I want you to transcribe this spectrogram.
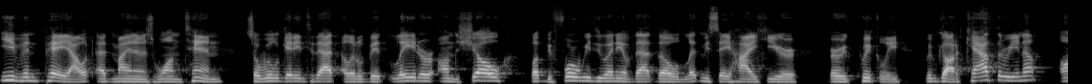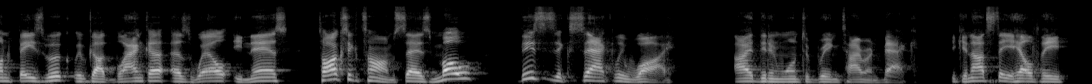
even payout at minus 110. So we'll get into that a little bit later on the show. But before we do any of that, though, let me say hi here very quickly. We've got Katharina on Facebook. We've got Blanca as well. Inez. Toxic Tom says, Mo, this is exactly why I didn't want to bring Tyron back. He cannot stay healthy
